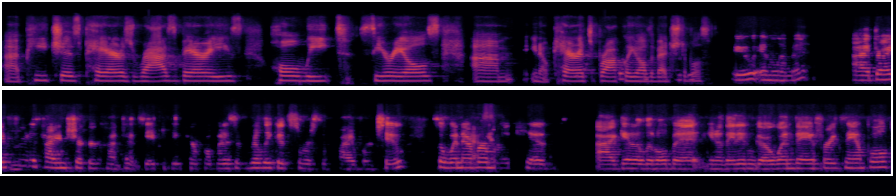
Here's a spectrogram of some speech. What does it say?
uh, peaches, pears, raspberries, whole wheat cereals, um, you know, carrots, broccoli, all the vegetables. Two in limit. Uh, dried mm-hmm. fruit is high in sugar content, so you have to be careful, but it's a really good source of fiber too. So whenever yes. my kids uh, get a little bit, you know, they didn't go one day, for example,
